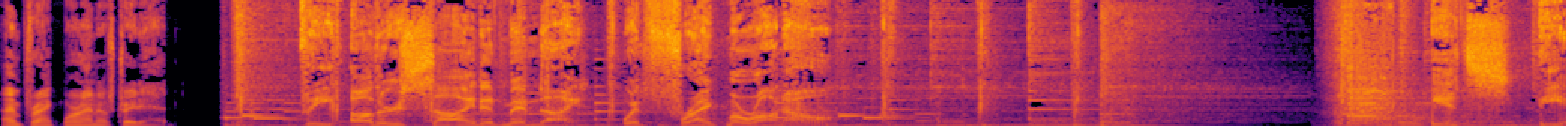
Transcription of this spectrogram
I'm Frank Morano, straight ahead. The Other Side of Midnight with Frank Morano. It's The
